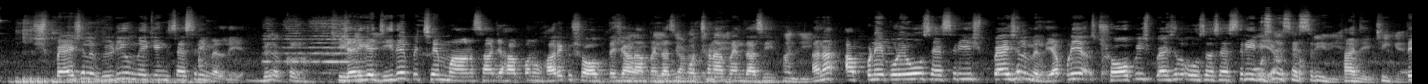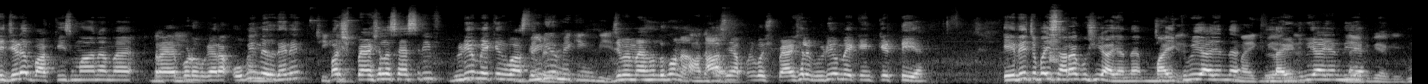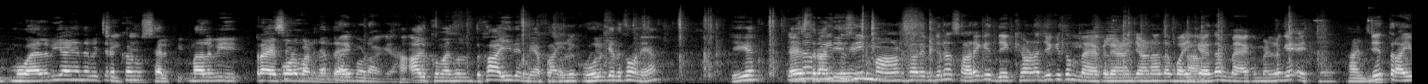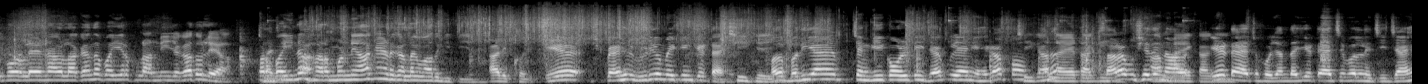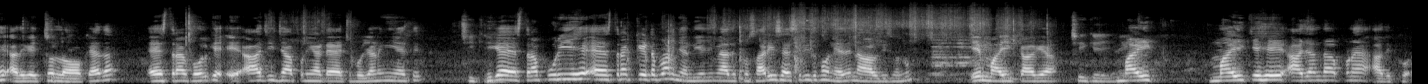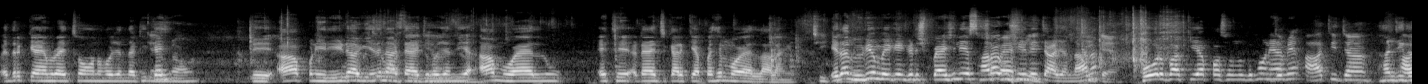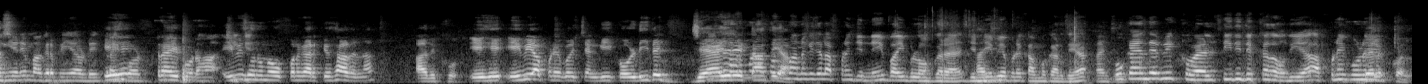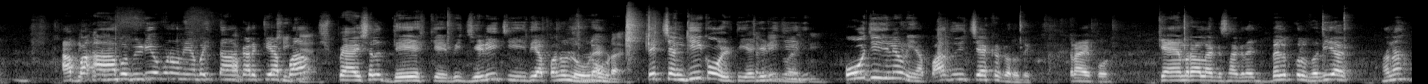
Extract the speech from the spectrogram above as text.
ਸਪੈਸ਼ਲ ਵੀਡੀਓ ਮੇਕਿੰਗ ਐਕਸੈਸਰੀ ਮਿਲਦੀ ਹੈ। ਬਿਲਕੁਲ ਯਾਨੀ ਕਿ ਜਿਹਦੇ ਪਿੱਛੇ ਮਾਨਸਾ ਜਹ ਆਪਾਂ ਨੂੰ ਹਰ ਇੱਕ ਸ਼ਾਪ ਤੇ ਜਾਣਾ ਪੈਂਦਾ ਸੀ ਪੁੱਛਣਾ ਪੈਂਦਾ ਸੀ। ਹਨਾ? ਆਪਣੇ ਕੋਲੇ ਉਹ ਐਕਸੈਸਰੀ ਸਪੈਸ਼ਲ ਮਿਲਦੀ ਹੈ। ਆਪਣੀ ਸ਼ਾਪ ਹੀ ਸਪੈਸ਼ਲ ਉਸ ਐਕਸੈਸਰੀ ਦੀ ਉਸ ਐਕਸੈਸਰੀ ਦੀ। ਹਾਂਜੀ। ਠੀਕ ਹੈ। ਤੇ ਜਿਹੜਾ ਬਾਕੀ ਸਮਾਨ ਆ ਮੈਂ ਟ੍ਰਾਈਪੋਡ ਵਗੈਰਾ ਉਹ ਵੀ ਮਿਲਦੇ ਨੇ। ਠੀਕ ਪਰ ਸਪੈਸ਼ਲ ਐਕਸੈਸਰੀ ਵੀਡੀਓ ਮੇਕਿੰਗ ਵਾਸਤੇ ਵੀਡੀਓ। ਮੇਕਿੰਗ ਦੀ ਜਿਵੇਂ ਮੈਂ ਹੁਣ ਦਿਖਾਉਣਾ ਆ ਸੇ ਆਪਣੇ ਕੋਲ ਸਪੈਸ਼ਲ ਵੀਡੀਓ ਮੇਕਿੰਗ ਕਿੱਟ ਹੀ ਹੈ। ਇਹਦੇ ਚ ਬਾਈ ਸਾਰਾ ਕੁਝ ਹੀ ਆ ਜਾਂਦਾ ਮਾਈਕ ਵੀ ਆ ਜਾਂਦਾ ਲਾਈਟ ਵੀ ਆ ਜਾਂਦੀ ਹੈ ਮੋਬਾਈਲ ਵੀ ਆ ਜਾਂਦਾ ਵਿੱਚ ਰੱਖਣ ਨੂੰ ਸੈਲਫੀ ਮਤਲਬ ਵੀ ਟ੍ਰਾਈਪੋਡ ਬਣ ਜਾਂਦਾ ਹੈ। ਟ੍ਰਾਈਪੋਡ ਆ ਗਿਆ ਹਾਂ ਆ ਦੇਖੋ ਮੈਂ ਤੁਹਾਨੂੰ ਦਿਖਾ ਹੀ ਦਿੰਨੇ ਆਪਾਂ ਤੁਹਾਨੂੰ ਖੋਲ ਕੇ ਦਿਖਾਉਨੇ ਆ। ਠੀਕ ਹੈ। ਇਸ ਤਰ੍ਹਾਂ ਦੀ ਤੁਸੀਂ ਮਾਨਸਾ ਦੇ ਵਿੱਚ ਨਾ ਸਾਰੇ ਕਿ ਦੇਖਿਆ ਹੋਣਾ ਜੇ ਕਿਤੋਂ ਮੈਕ ਲੈਣ ਜਾਣਾ ਤਾਂ ਬਾਈ ਕਹਿੰਦਾ ਮੈਕ ਮਿਲਣਗੇ ਇੱਥੋਂ। ਜੇ ਟ੍ਰਾਈਪੋਡ ਲੈਣ ਅਗਲਾ ਕਹਿੰਦਾ ਬਾਈ ਯਾਰ ਫਲਾਨੀ ਜਗ੍ਹਾ ਤੋਂ ਲਿਆ। ਪਰ ਬਾਈ ਨਾ ਹਰਮਨ ਨੇ ਆਹ ਘੈਂਟ ਗੱਲਬਾਤ ਕੀਤੀ ਹੈ। ਆ ਦੇਖੋ ਜੀ ਇਹ ਸਪੈਸ਼ਲ ਵੀਡੀਓ ਮੇਕਿੰਗ ਕਿੱਟ ਹੈ। ਠੀਕ ਹੈ ਜੀ। ਮਤਲਬ ਵਧੀਆ ਹੈ ਚੰਗੀ ਕੁਆਲਿਟੀ ਹੈ ਕੋਈ ਐ ਨਹੀਂ ਹੈਗਾ ਆਪਾਂ ਠੀਕ ਆ ਲਾਈਟ ਆ ਗਈ ਸਾਰਾ ਕੁਝ ਇਹਦੇ ਨਾਲ ਆ ਇਹ ਅਟੈਚ ਹੋ ਜਾਂਦਾ ਜੀ ਅਟੈਚੇਬਲ ਨੇ ਚੀਜ਼ਾਂ ਇਹ ਆ ਦੇਖੋ ਇੱਥੋਂ ਲੌਕ ਹੈ ਇਹਦਾ। ਇਸ ਤਰ੍ਹਾਂ ਖੋਲ ਕੇ ਇਹ ਆ ਚੀਜ਼ਾਂ ਆਪਣੀਆਂ ਅਟੈਚ ਹੋ ਜਾਣਗੀਆਂ ਇੱਥੇ। ਠੀਕ ਹੈ ਇਸ ਤਰ੍ਹਾਂ ਪੂਰੀ ਇਹ ਇਸ ਤਰ੍ਹਾਂ ਕਿੱਟ ਬਣ ਜਾਂਦੀ ਹੈ ਜਿਵੇਂ ਆ ਦੇਖੋ ਸਾਰੀ ਐਕਸੈਸਰੀ ਦਿਖਾਉਂਦੇ ਆ ਇਹਦੇ ਨਾਲ ਦੀ ਤੁਹਾਨੂੰ। ਇਹ ਮਾਈਕ ਆ ਗਿਆ। ਠੀਕ ਹੈ ਜੀ। ਮਾਈਕ ਮਾਈਕ ਇਹ ਆ ਜਾਂਦਾ ਆਪਣਾ ਆ ਦੇਖੋ ਇਧਰ ਕੈਮਰਾ ਇੱਥੋਂ ਆਨ ਹੋ ਜਾਂਦਾ ਠੀਕ ਹੈ ਜੀ। ਤੇ ਆ ਆਪਣੀ ਰੀਡ ਆ ਗਈ ਇਹਦੇ ਨਾਲ ਅਟੈਚ ਹੋ ਜਾਂਦੀ ਹੈ ਆ ਮੋਬਾਈਲ ਨੂੰ ਇੱਥੇ ਅਟੈਚ ਕਰਕੇ ਆਪਾਂ ਇੱਥੇ ਮੋਬਾਈਲ ਲਾ ਲਾਂਗੇ। ਇਹਦਾ ਵੀਡੀਓ ਮੇਕਿੰਗ ਕਿਟ ਸਪੈਸ਼ਲੀ ਇਹ ਸਾਰਾ ਕੁਝ ਇਹਦੇ ਚ ਆ ਜਾਂਦਾ ਹੈ ਨਾ ਠੀਕ ਹੈ। ਹੋਰ ਬਾਕੀ ਆਪਾਂ ਤੁਹਾਨੂੰ ਦਿਖਾਉਣੇ ਆ। ਜਿਵੇਂ ਆ ਚੀਜ਼ਾਂ ਹਾਂਜੀ, ਆ। ਗਈਆਂ ਨੇ ਮਗਰ ਪਈਆਂ ਤੁਹਾਡੇ ਇਹ ਟ੍ਰਾਈਪੋਡ ਟ੍ਰਾਈਪੋਡ ਹਾਂ ਇਹ ਵੀ ਤੁਹਾਨੂੰ ਮੈਂ ਓਪਨ ਕਰਕੇ ਦਿਖਾ ਦਿੰਦਾ। ਆ ਦੇਖੋ ਇਹ ਇਹ ਵੀ ਆਪਣੇ ਕੋਲ ਚੰਗੀ ਕੁਆਲਿਟੀ ਤੇ ਜਾਇਜ਼ ਰੇਟਾਂ ਤੇ ਆ ਮੰਨ ਕੇ ਚੱਲ ਆਪਣੇ ਜਿੰਨੇ ਵੀ ਬਾਈ ਬਲੌਗਰ ਹੈ ਜਿੰਨੇ ਵੀ ਆਪਣੇ ਕੰਮ ਕਰਦੇ ਆ। ਉਹ ਕਹਿੰਦੇ ਵੀ ਕੁਆਲਿਟੀ ਦੀ ਦਿੱਕਤ ਆਉਂਦੀ ਆ ਆਪਣੇ ਕੋਲੇ ਬਿਲਕੁਲ ਆਪਾਂ ਆਪ ਵੀਡੀਓ ਬਣਾਉਣੇ ਆ ਬਾਈ ਤਾਂ ਕਰਕੇ ਆਪਾਂ। ਸਪੈਸ਼ਲ ਦੇਖ ਕੇ ਵੀ ਜਿਹੜੀ ਚੀਜ਼ ਦੀ ਆਪਾਂ ਨੂੰ ਲੋੜ ਹੈ। ਤੇ ਚੰਗੀ ਕੁਆਲਿਟੀ ਹੈ ਜਿਹੜੀ ਚੀਜ਼। ਦੀ ਉਹ ਚੀਜ਼ ਲਿਆਉਣੀ ਆ ਆਪਾਂ ਤੁਸੀਂ ਚੈੱਕ ਕਰੋ ਦੇਖੋ ਟ੍ਰਾਈਪੋਡ ਕੈਮਰਾ ਲੱਗ ਸਕਦਾ ਬਿਲਕੁਲ ਵਧੀਆ ਹਨਾ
